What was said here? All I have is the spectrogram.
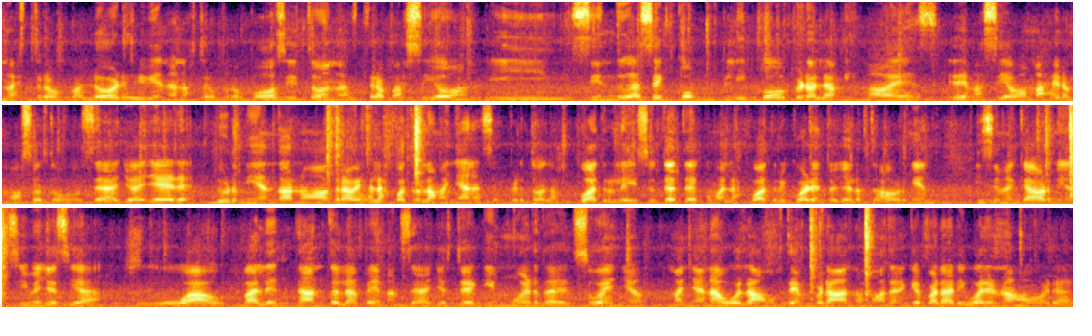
nuestros valores, viviendo nuestro propósito, nuestra pasión y sin duda se complicó, pero a la misma vez demasiado más hermoso todo. O sea, yo ayer durmiendo no otra vez a las 4 de la mañana, se despertó a las 4, le hice un tete como a las 4 y 40 ya lo estaba durmiendo y se me quedaba dormido encima y yo decía, wow, vale tanto la pena. O sea, yo estoy aquí muerta del sueño, mañana volamos temprano, vamos a tener que parar igual en unas horas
